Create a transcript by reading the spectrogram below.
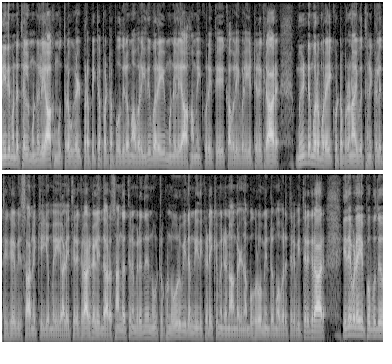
நீதிமன்றத்தில் முன்னிலையாகும் உத்தரவுகள் பிறப்பிக்கப்பட்ட போதிலும் அவர் இதுவரை முன்னிலையாகாமை குறித்து கவலை வெளியிட்டிருக்கிறார். மீண்டும் ஒரு முறை குற்றப்புலனாய்வு திணைக்களத்துக்கு விசாரணைக்கு எம்மை அழைத்திருக்கிறார்கள். இந்த அரசாங்கத்திடமிருந்து நூற்றுக்கு நூறு வீதம் நீதி கிடைக்கும் என்று நாங்கள் நம்புகிறோம் என்றும் அவர் தெரிவித்திருக்கிறார். இதேவேளை புது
